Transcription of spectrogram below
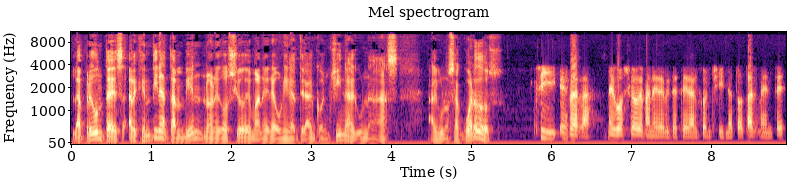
La pregunta es, ¿Argentina también no negoció de manera unilateral con China algunas, algunos acuerdos? Sí, es verdad, negoció de manera bilateral con China, totalmente.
